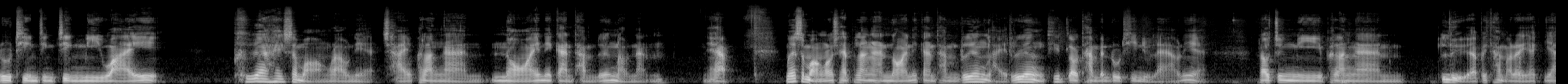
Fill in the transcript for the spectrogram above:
รูทีนจริง ๆ มีไว้ เพื่อให้สมองเราเนี่ยใช้พลังงานน้อยในการทำเรื่องเหล่านั้นนะครับเมื่อสมองเราใช้พลังงานน้อยในการทำเรื่องหลายเรื่องที่เราทำเป็นรูทีนอยู่แล้วเนี่ยเราจึงมีพลังงานเหลือไปทำอะไรย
